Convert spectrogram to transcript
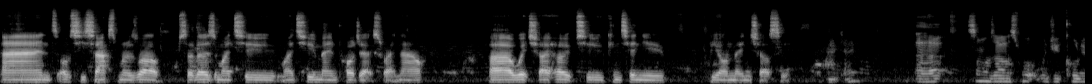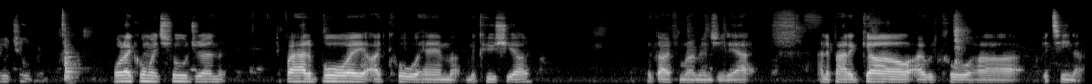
and obviously Sasma as well. So those are my two my two main projects right now, uh, which I hope to continue beyond Made in Chelsea. Okay. Uh, someone's asked, what would you call your children? What I call my children, if I had a boy, I'd call him Mercutio, the guy from Romeo and Juliet, and if I had a girl, I would call her Bettina.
